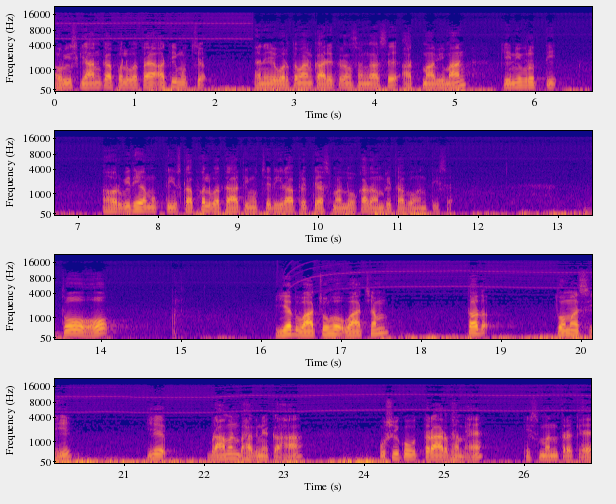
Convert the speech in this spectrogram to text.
और इस ज्ञान का फल बताया अतिमुच्च यानी वर्तमान कार्यक्रम संज्ञा से आत्माभिमान की निवृत्ति और विधेय मुक्ति, उसका फल बताया मुझे धीरा प्रत्यास्मा लोकाद अमृता भवंती से। तो यद वाचो वाचम तद तमसी ये ब्राह्मण भाग ने कहा, उसी को उत्तरार्ध में इस मंत्र के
